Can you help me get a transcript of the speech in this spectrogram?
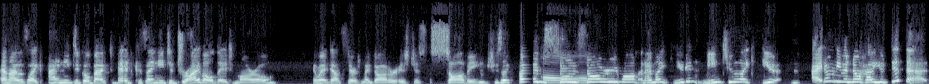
and I was like, I need to go back to bed because I need to drive all day tomorrow. I went downstairs. My daughter is just sobbing. She's like, I'm Oh. so sorry, mom. And I'm like, you didn't mean to. Like, you, I don't even know how you did that.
